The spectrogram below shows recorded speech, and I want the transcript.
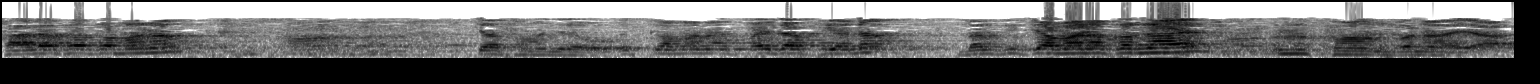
خالہ کا مانا کیا سمجھ رہے ہو؟ اس کا مانا پیدا کیا نا؟ بلکہ کیا مانا کرنا ہے؟ انسان بنایا۔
